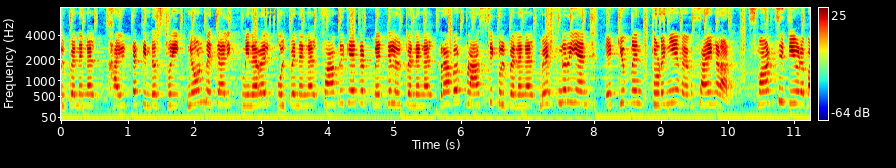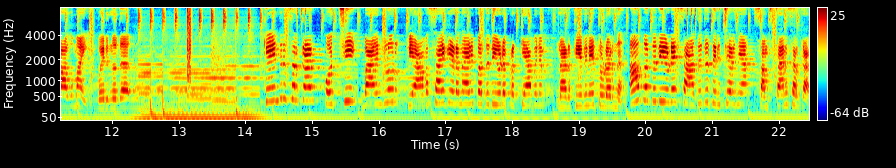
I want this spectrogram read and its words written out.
ഉൽപ്പന്നങ്ങൾ hi-tech industry non metallic mineral ഉൽപ്പന്നങ്ങൾ ഫാബ്രിക്കേറ്റഡ് മെറ്റൽ ഉൽപ്പന്നങ്ങൾ റബ്ബർ പ്ലാസ്റ്റിക് ഉൽപ്പന്നങ്ങൾ മെഷീനറി ആൻഡ് എക്യുപ്മെന്റ് തുടങ്ങിയ വ്യവസായങ്ങളാണ് സ്മാർട്ട് സിറ്റിയുടെ ഭാഗമായി വരുന്നത്. കേന്ദ്ര സർക്കാർ കൊച്ചി ബാംഗ്ലൂർ വ്യാവസായിക ഇടനാഴി പദ്ധതിയുടെ പ്രഖ്യാപനം നടത്തിയതിനെ തുടർന്ന് ആ പദ്ധതിയുടെ സാധ്യത തിരിച്ചറിഞ്ഞ സംസ്ഥാന സർക്കാർ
